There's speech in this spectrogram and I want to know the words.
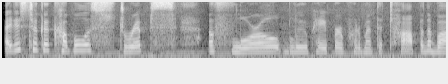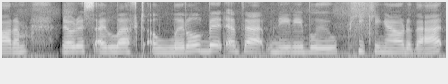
I just took a couple of strips of floral blue paper, put them at the top and the bottom. Notice I left a little bit of that navy blue peeking out of that.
